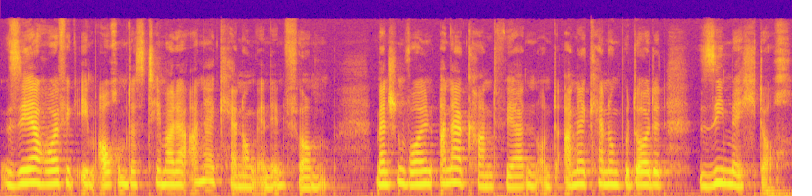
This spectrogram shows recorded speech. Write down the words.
sehr häufig eben auch um das Thema der Anerkennung in den Firmen. Menschen wollen anerkannt werden und Anerkennung bedeutet, sieh mich doch.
